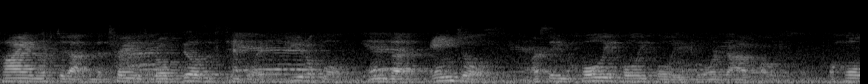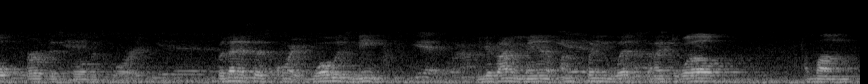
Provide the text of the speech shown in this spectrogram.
high and lifted up, and the train of his robe fills his temple. It's beautiful. And the angels are saying, Holy, holy, holy the Lord God of hosts. The whole earth is full of his glory. But then it says, All right, woe is me, because I'm a man of unclean lips, and I dwell among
